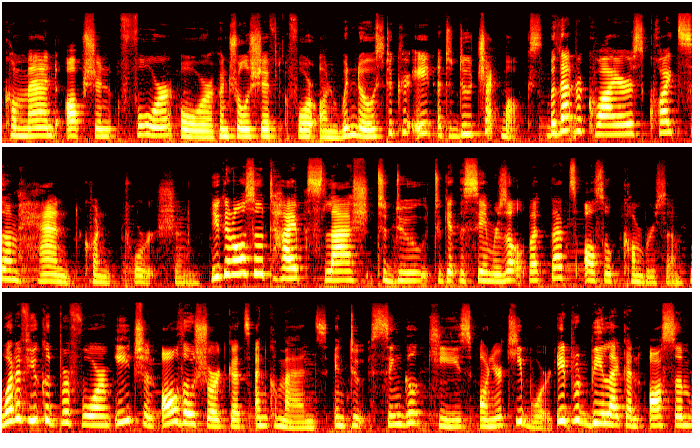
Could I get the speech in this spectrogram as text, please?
Command Option 4 or Control Shift 4 on Windows to create a to-do checkbox, but that requires quite some hand contortion. You can also type slash to do to get the same result, but that's also cumbersome. What if you could perform each and all those shortcuts and commands into single keys on your keyboard? It would be like an awesome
